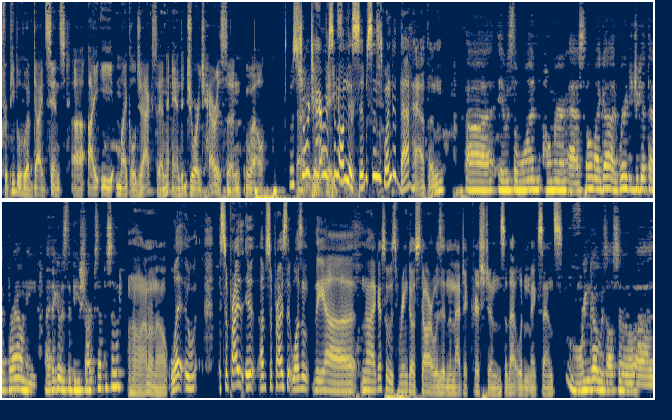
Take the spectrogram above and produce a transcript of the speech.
for people who have died since, uh, i.e., Michael Jackson and George Harrison. Well, was Uh, George their Harrison on The Simpsons? When did that happen? Uh, it was the one Homer asked, "Oh my God, where did you get that brownie?" I think it was the B Sharps episode. Oh, I don't know. What? Surprised? It, I'm surprised it wasn't the. uh No, I guess it was Ringo Starr was in the Magic Christian, so that wouldn't make sense. Ringo was also uh,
